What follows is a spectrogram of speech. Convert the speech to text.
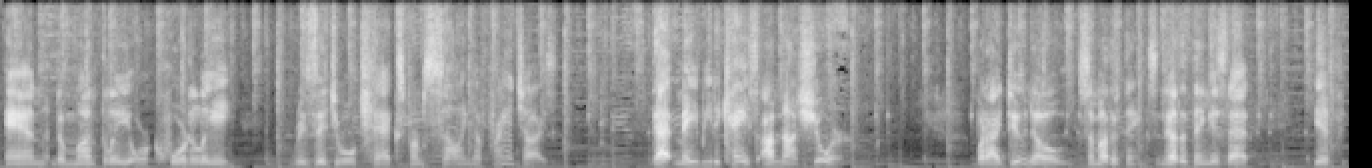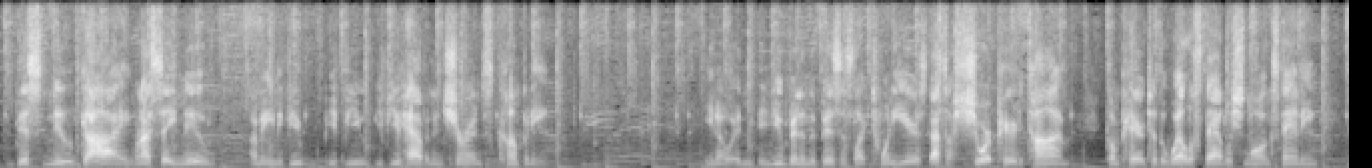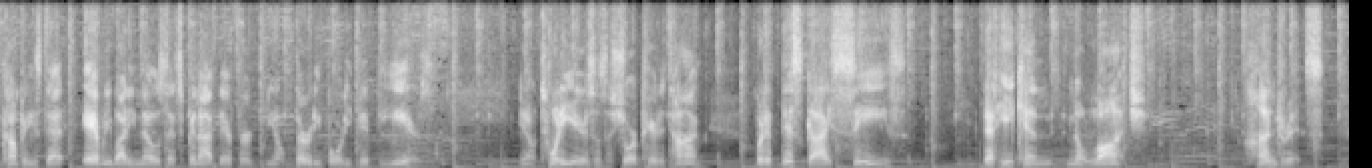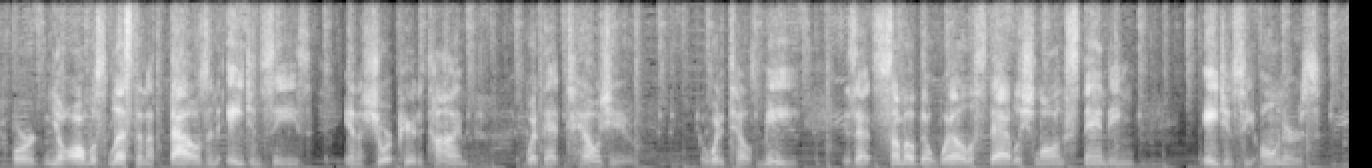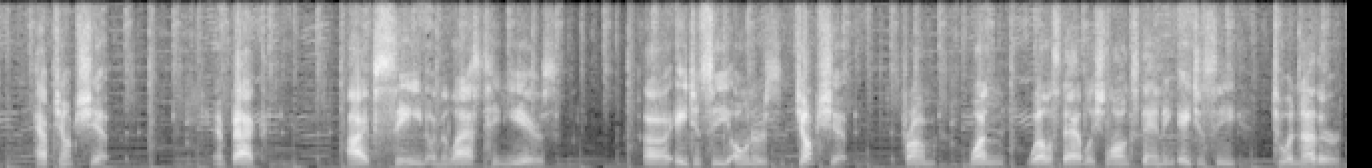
and the monthly or quarterly residual checks from selling the franchise. That may be the case. I'm not sure. But I do know some other things. And the other thing is that if this new guy, when I say new, I mean if you if you if you have an insurance company you know, and, and you've been in the business like 20 years, that's a short period of time compared to the well-established, long-standing companies that everybody knows that's been out there for, you know, 30, 40, 50 years. You know, 20 years is a short period of time. But if this guy sees that he can, you know, launch hundreds or, you know, almost less than a thousand agencies in a short period of time, what that tells you, or what it tells me, is that some of the well established, long standing agency owners have jumped ship. In fact, I've seen in the last 10 years uh, agency owners jump ship from one well established, long standing agency to another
